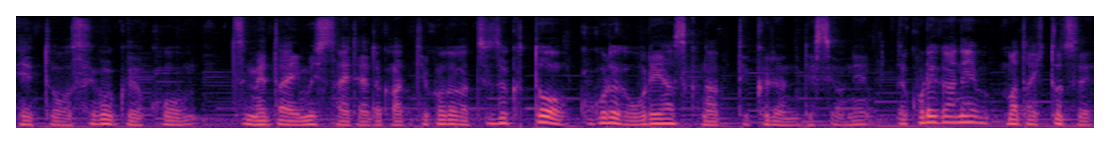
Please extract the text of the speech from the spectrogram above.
えっと、すごくこう冷たい無視されたりとかっていうことが続くと心が折れやすくなってくるんですよね。でこれがねまた一つ、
